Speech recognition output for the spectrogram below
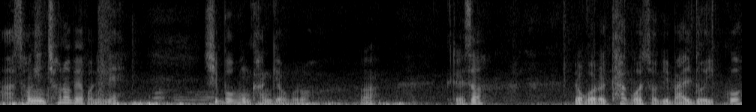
아 성인 1,500원이네. 15분 간격으로. 어. 그래서 요거를 타고 저기 말도 있고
